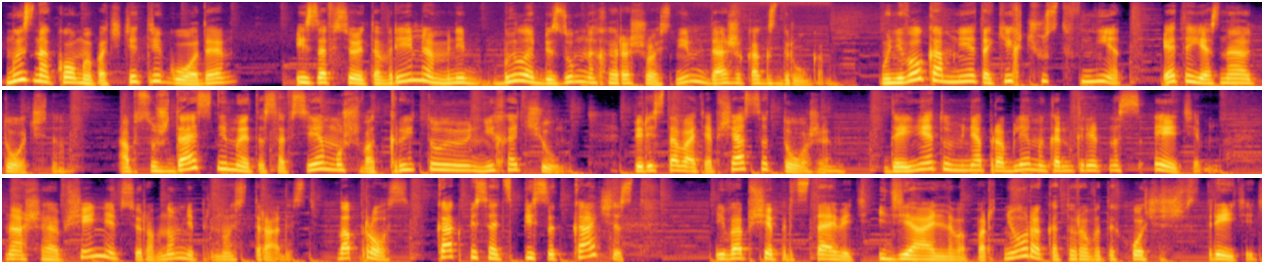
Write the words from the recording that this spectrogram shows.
Мы знакомы почти три года, и за все это время мне было безумно хорошо с ним, даже как с другом. У него ко мне таких чувств нет. Это я знаю точно. Обсуждать с ним это совсем уж в открытую не хочу. Переставать общаться тоже. Да и нет у меня проблемы конкретно с этим. Наше общение все равно мне приносит радость. Вопрос. Как писать список качеств и вообще представить идеального партнера, которого ты хочешь встретить,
